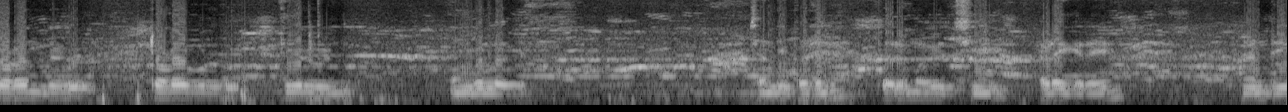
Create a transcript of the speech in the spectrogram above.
தொடர்ந்து தொடர்பு தீர்வில் உங்களது சந்திப்பதில் பெருமகிழ்ச்சி அடைகிறேன். நன்றி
